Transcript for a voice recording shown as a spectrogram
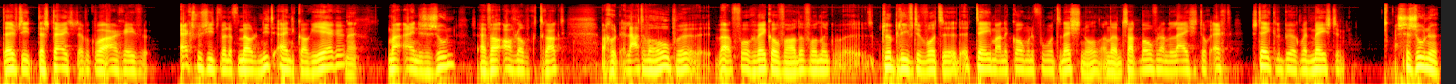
Dat heeft hij destijds, dat heb ik wel aangegeven, expliciet willen vermelden. Niet einde carrière. Nee. Maar einde seizoen. Hij heeft wel aflopend contract. Maar goed, laten we hopen. eh, Waar we vorige week over hadden. Van de clubliefde wordt eh, het thema aan de komende Voetbal International. En dan staat bovenaan de lijstje toch echt Stekelenburg met de meeste seizoenen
